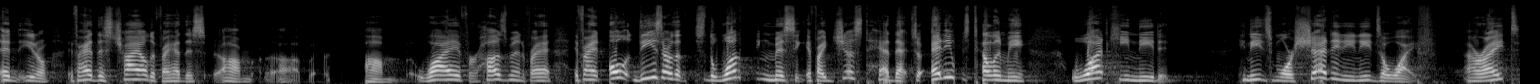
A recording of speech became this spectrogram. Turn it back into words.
and you know, if I had this child, if I had this um, uh, um, wife or husband, if I had, if I had, oh, these are the the one thing missing. If I just had that. So Eddie was telling me what he needed. He needs more shedding. He needs a wife. All right?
